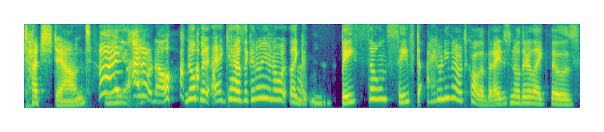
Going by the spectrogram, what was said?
touchdown times. Yeah. I don't know. No, but I, uh, yeah, I was like, I don't even know what like base zone safe. I don't even know what to call them, but I just know they're like those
